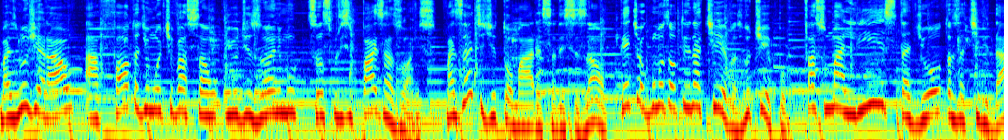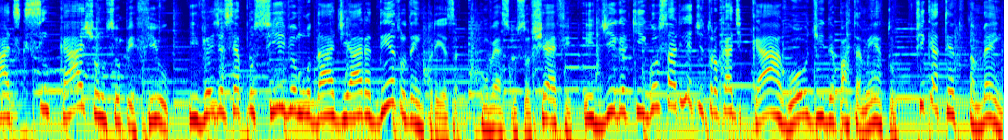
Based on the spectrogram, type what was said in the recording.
mas no geral, a falta de motivação e o desânimo são as principais razões. Mas antes de tomar essa decisão, tente algumas alternativas, do tipo: faça uma lista de outras atividades que se encaixam no seu perfil e veja se é possível mudar de área dentro da empresa. Converse com seu chefe e diga que gostaria de trocar de cargo ou de departamento. Fique atento também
